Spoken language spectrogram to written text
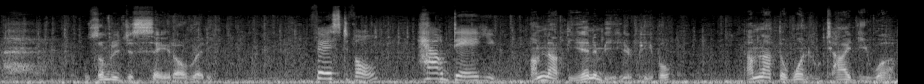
Will somebody just say it already? First of all, how dare you? I'm not the enemy here, people. I'm not the one who tied you up.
